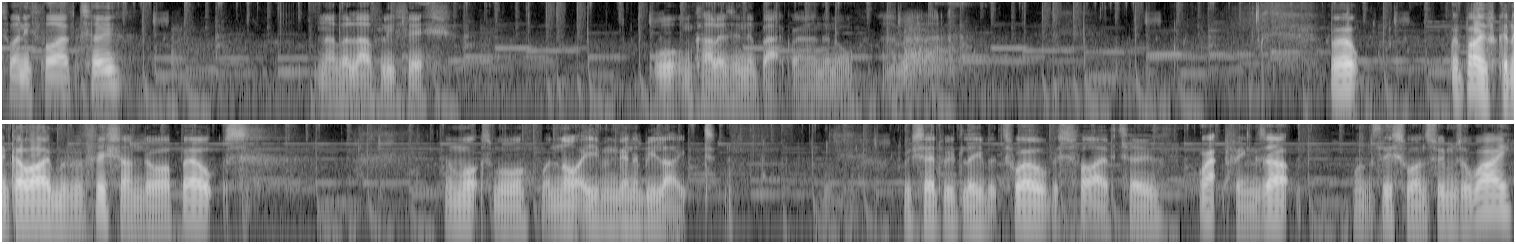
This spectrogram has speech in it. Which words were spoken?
25-2. Another lovely fish. Autumn colours in the background and all. How about that? Well, we're both going to go home with a fish under our belts. And what's more, we're not even going to be late. We said we'd leave at 12, it's 5 Wrap things up once this one swims away.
